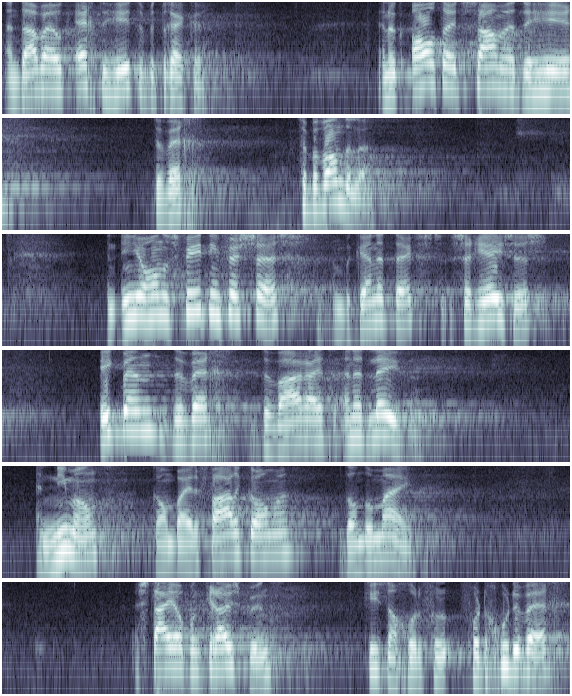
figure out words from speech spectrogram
en daarbij ook echt de Heer te betrekken. En ook altijd samen met de Heer de weg te bewandelen. En in Johannes 14, vers 6, een bekende tekst, zegt Jezus: Ik ben de weg, de waarheid en het leven. En niemand kan bij de Vader komen dan door mij. Sta je op een kruispunt, kies dan voor de goede weg,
